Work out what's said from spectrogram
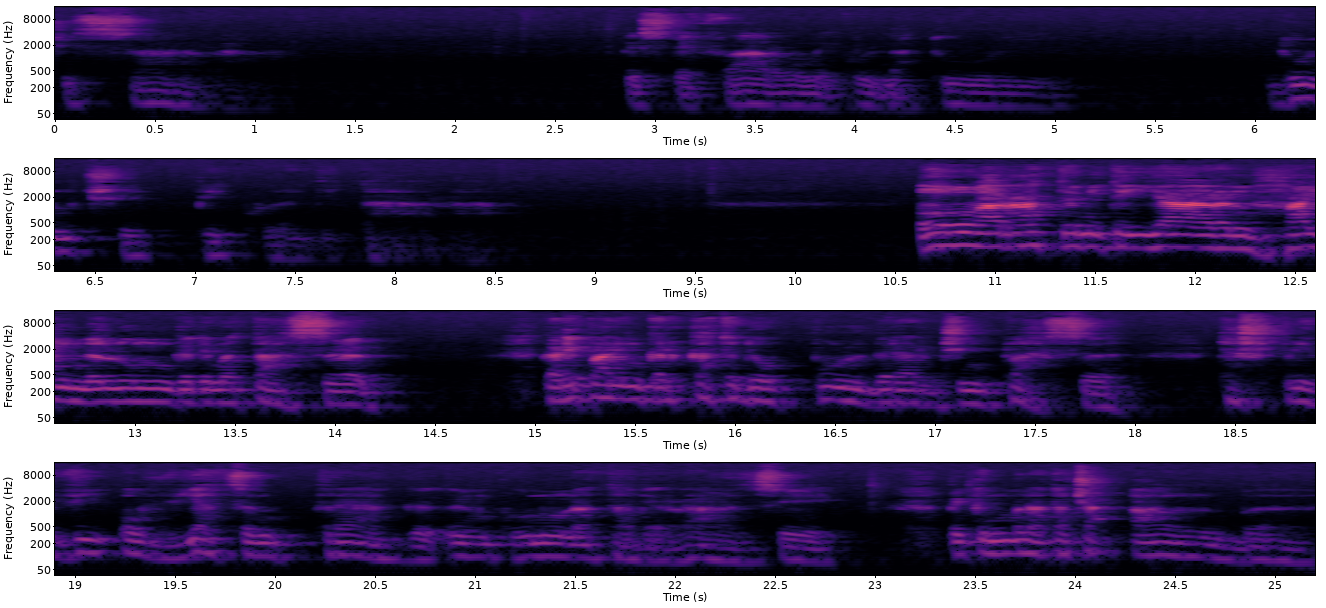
și sara peste farmecul naturii, dulce picură gitara. O, arată-mi te iar în haină lungă de mătasă, care pare încărcată de o pulbere argintoasă, te-aș privi o viață întreagă în cununa ta de raze, pe când mâna ta cea albă,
